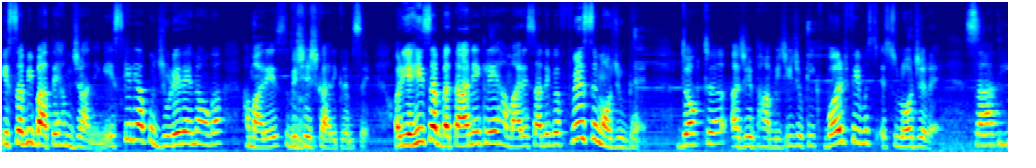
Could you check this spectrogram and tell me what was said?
ये सभी बातें हम जानेंगे। इसके लिए आपको जुड़े रहना होगा हमारे इस विशेष कार्यक्रम से। और यही सब बताने के लिए हमारे साथ एक बार फिर से मौजूद है डॉक्टर अजय भांबी जी, जो कि एक वर्ल्ड फ़ेमस एस्ट्रोलॉजर है। साथ ही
